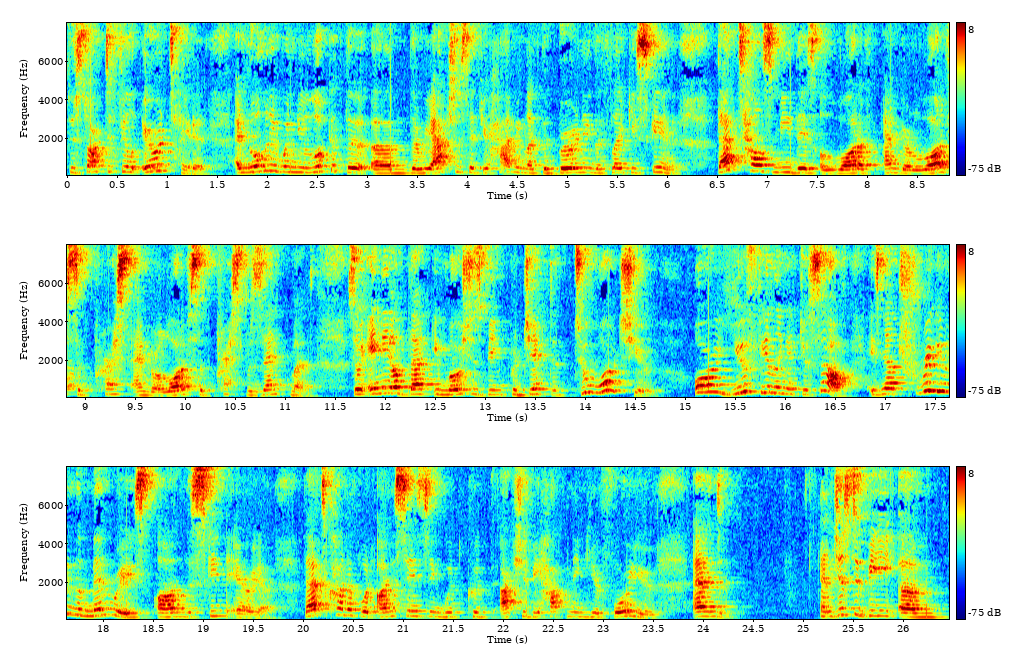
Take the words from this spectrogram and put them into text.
to start to feel irritated. And normally, when you look at the um, the reactions that you're having, like the burning, the flaky skin, that tells me there's a lot of anger, a lot of suppressed anger, a lot of suppressed resentment. So any of that emotion is being projected towards you or you feeling it yourself is now triggering the memories on the skin area. That's kind of what I'm sensing would could actually be happening here for you. And and just to be um,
